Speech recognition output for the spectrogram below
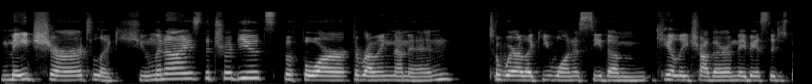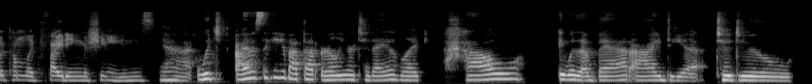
made sure to like humanize the tributes before throwing them in to where like you want to see them kill each other and they basically just become like fighting machines. Yeah, which I was thinking about that earlier today of like how it was a bad idea to do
